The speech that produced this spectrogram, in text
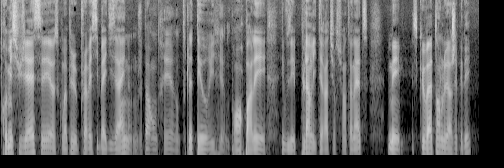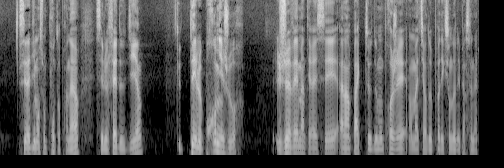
Premier sujet, c'est euh, ce qu'on va appeler le privacy by design. Je ne vais pas rentrer dans toute la théorie, on pourra en reparler et vous avez plein de littérature sur Internet. Mais ce que va attendre le RGPD, c'est la dimension pour entrepreneur. C'est le fait de dire que dès le premier jour, je vais m'intéresser à l'impact de mon projet en matière de protection de données personnelles.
